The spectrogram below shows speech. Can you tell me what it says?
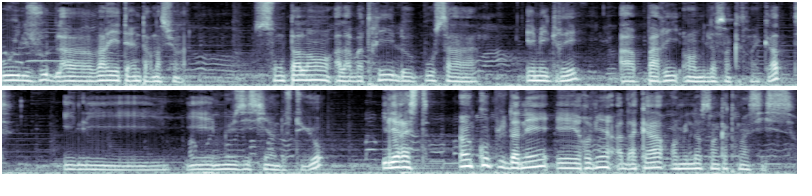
où il joue de la variété internationale. Son talent à la batterie le pousse à émigrer à Paris en 1984. Il y, y est musicien de studio. Il y reste un couple d'années et revient à Dakar en 1986.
